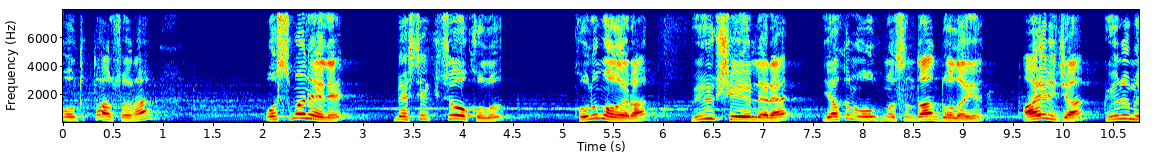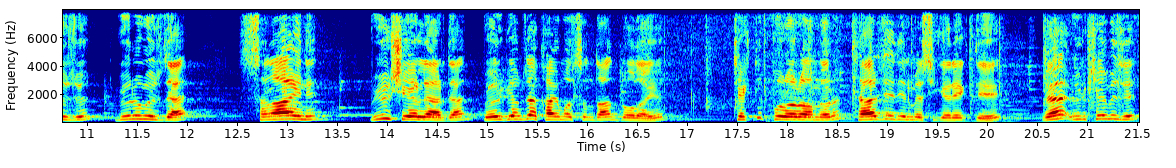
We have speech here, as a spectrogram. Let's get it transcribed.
olduktan sonra Osmaneli Meslek Yüksekokulu konum olarak büyük şehirlere yakın olmasından dolayı ayrıca günümüzün günümüzde sanayinin büyük şehirlerden bölgemize kaymasından dolayı teknik programların tercih edilmesi gerektiği ve ülkemizin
